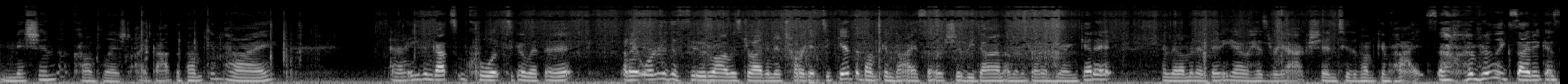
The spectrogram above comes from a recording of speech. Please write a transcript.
Mission accomplished. I got the pumpkin pie. And I even got some Cool Whip to go with it. But I ordered the food while I was driving to Target to get the pumpkin pie, so it should be done. I'm gonna go in here and get it. And then I'm gonna video his reaction to the pumpkin pie. So I'm really excited because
